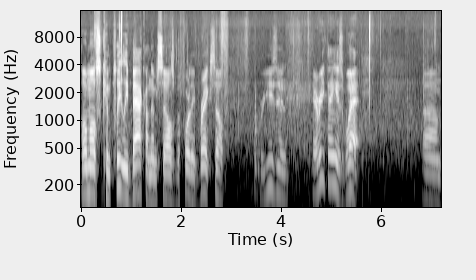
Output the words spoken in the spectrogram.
almost completely back on themselves before they break. So we're using, everything is wet. Um,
